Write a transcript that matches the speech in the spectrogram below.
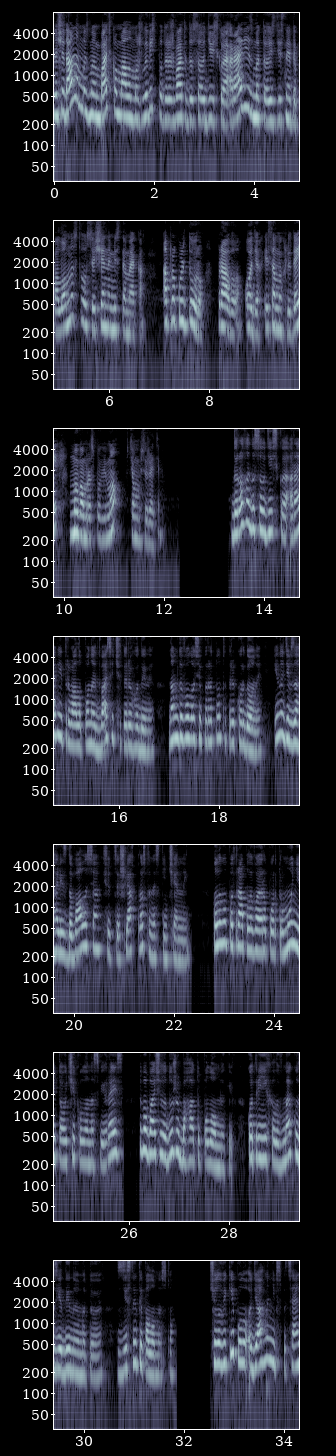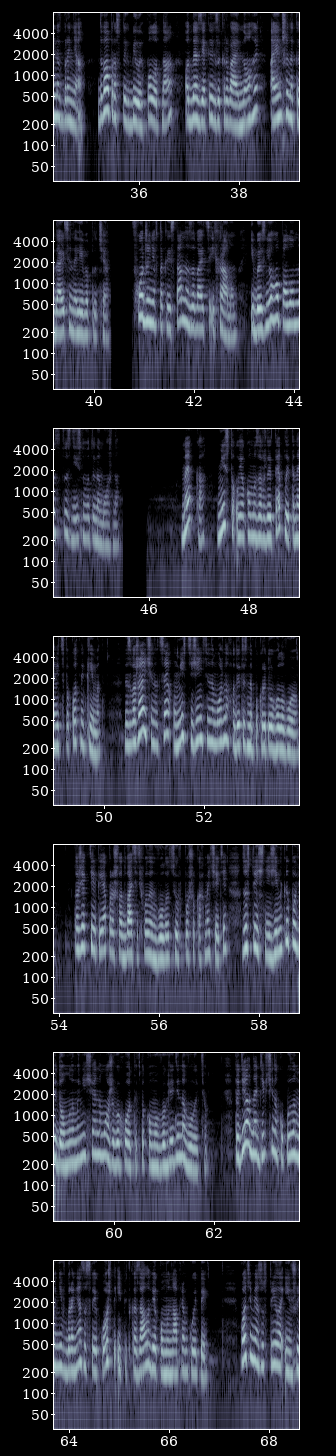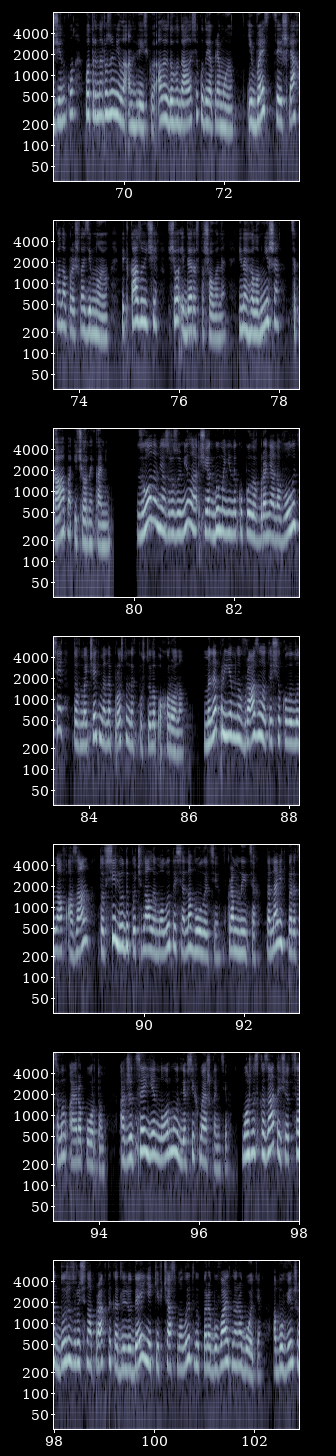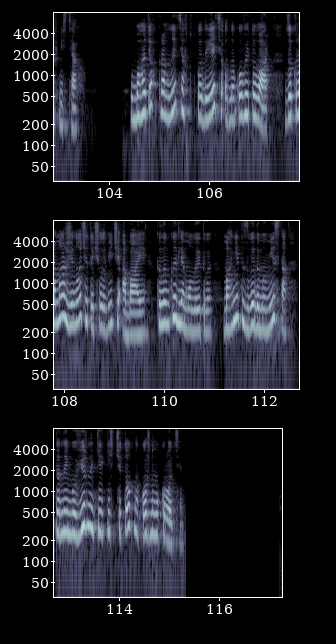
Нещодавно ми з моїм батьком мали можливість подорожувати до Саудівської Аравії з метою здійснити паломництво у священне місто Мекка. А про культуру, правила, одяг і самих людей ми вам розповімо в цьому сюжеті. Дорога до Саудівської Аравії тривала понад 24 години. Нам довелося перетнути три кордони, іноді взагалі здавалося, що цей шлях просто нескінченний. Коли ми потрапили в аеропорт Румунії та очікували на свій рейс, то побачили дуже багато паломників, котрі їхали в Мекку з єдиною метою здійснити паломництво. Чоловіки були одягнені в спеціальне вбрання, два простих білих полотна, одне з яких закриває ноги, а інше накидається на ліве плече. Входження в такий стан називається іхрамом, і без нього паломництво здійснювати не можна. Мекка місто, у якому завжди теплий та навіть спекотний клімат. Незважаючи на це, у місті жінці не можна ходити з непокритою головою. Тож, як тільки я пройшла 20 хвилин вулицею в пошуках мечеті, зустрічні жінки повідомили мені, що я не можу виходити в такому вигляді на вулицю. Тоді одна дівчина купила мені вбрання за свої кошти і підказала, в якому напрямку йти. Потім я зустріла іншу жінку, котра не розуміла англійською, але здогадалася, куди я прямую. І весь цей шлях вона пройшла зі мною, підказуючи, що і де розташоване. І найголовніше це Кааба і чорний камінь. Згодом я зрозуміла, що якби мені не купили вбрання на вулиці, то в мечеть мене просто не впустила б охорона. Мене приємно вразило те, що коли лунав азан, то всі люди починали молитися на вулиці, в крамницях та навіть перед самим аеропортом, адже це є нормою для всіх мешканців. Можна сказати, що це дуже зручна практика для людей, які в час молитви перебувають на роботі або в інших місцях. У багатьох крамницях тут подається однаковий товар, зокрема жіночі та чоловічі абаї, килимки для молитви, магніти з видами міста та неймовірна кількість чіток на кожному кроці.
